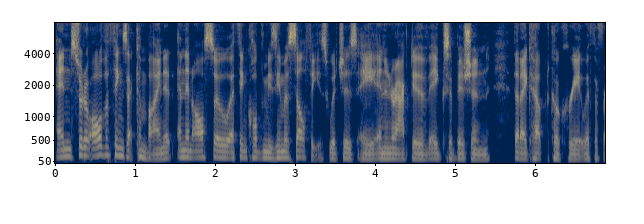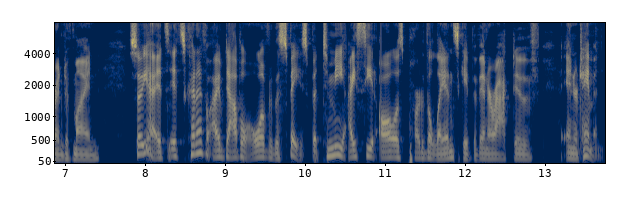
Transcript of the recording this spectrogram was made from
and sort of all the things that combine it. And then also a thing called the Museum of Selfies, which is a, an interactive exhibition that I helped co create with a friend of mine. So yeah, it's it's kind of I dabble all over the space, but to me, I see it all as part of the landscape of interactive entertainment.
